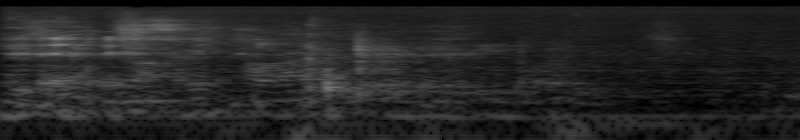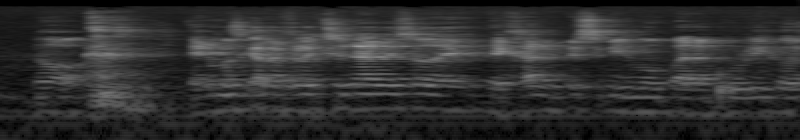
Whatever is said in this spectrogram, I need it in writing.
No, tenemos que reflexionar eso de dejar el pesimismo para públicos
